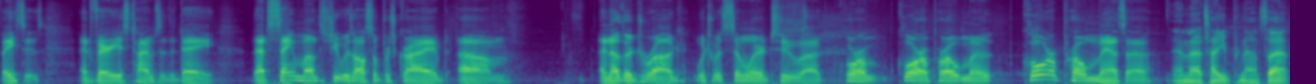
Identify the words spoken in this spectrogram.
faces at various times of the day. That same month, she was also prescribed um, another drug, which was similar to uh, chloro- chloroproma- chloropromazine, And that's how you pronounce that?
